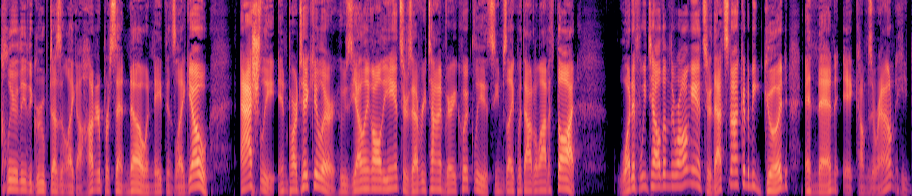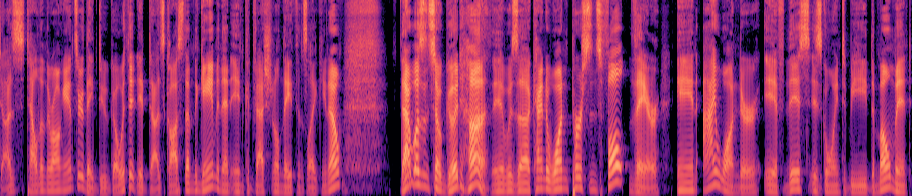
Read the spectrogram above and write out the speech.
clearly the group doesn't like 100% no. And Nathan's like, yo, Ashley in particular, who's yelling all the answers every time very quickly, it seems like without a lot of thought. What if we tell them the wrong answer? That's not going to be good. And then it comes around. He does tell them the wrong answer. They do go with it. It does cost them the game. And then in confessional, Nathan's like, you know, that wasn't so good, huh? It was uh, kind of one person's fault there. And I wonder if this is going to be the moment,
